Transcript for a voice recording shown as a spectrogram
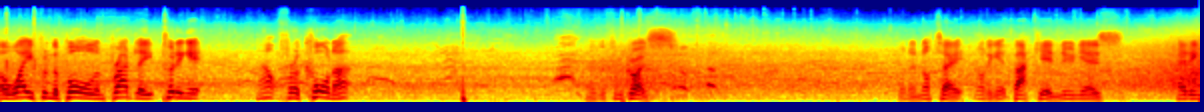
away from the ball and Bradley putting it out for a corner. Over from Gross. Buonanotte nodding it back in. Nunez heading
